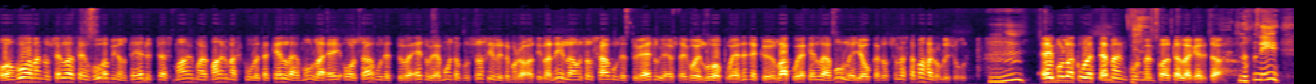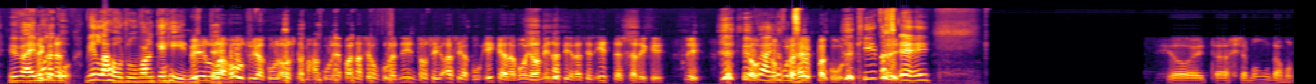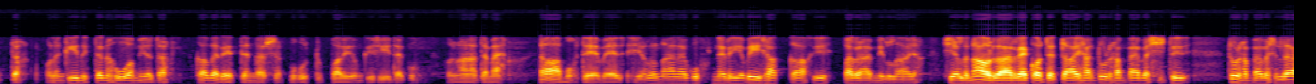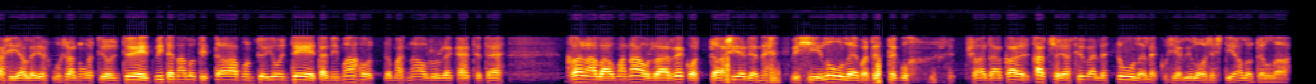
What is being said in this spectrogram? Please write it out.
olen huomannut sellaisen huomion tehnyt tässä maailma, maailmassa kuule, että kellään muulla ei ole saavutettuja etuja muuta kuin sosiaalidemokraatilla. Niillä on saavutettuja etuja, joista ei voi luopua ja ne tekee lakuja. Kellään muulle ei ole katsottu sellaista mahdollisuutta. Mm-hmm. Ei mulla kuule tämän kummempaa tällä kertaa. No niin, hyvä. Ei Eikö muuta tä- kuin villahousua vaan kehiin nyt. Villahousuja kuule ostamahan kuule ja panna se on kuule niin tosi asia kuin ikänä voi olla. Minä tiedän sen itsestänikin. Niin. Joo, Hyvä no juttu. kuule heippa kuule. Kiitos, Hei. hei. Joo, ei tässä muuta, mutta olen kiinnittänyt huomiota kavereiden kanssa puhuttu paljonkin siitä, kun on aina tämä aamu-TV. Siellä on aina joku neljä, viisi hakkaakin parhaimmillaan ja siellä nauraa, rekotetaan ihan turhanpäiväisesti turhanpäiväiselle asialle. Joku sanoo, että join teet, miten aloititte aamun, työ, join teetä, niin mahottomat naururekät, ja tämä kanalauma nauraa, rekottaa siellä, ne vissiin luulevat, että kun saadaan ka- katsojat hyvälle tuulelle, kun siellä iloisesti aloitellaan,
